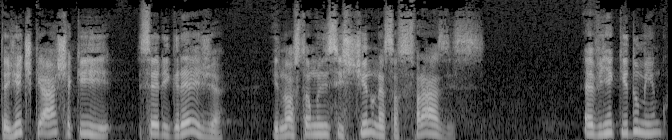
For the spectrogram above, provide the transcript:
Tem gente que acha que ser igreja, e nós estamos insistindo nessas frases, é vir aqui domingo.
